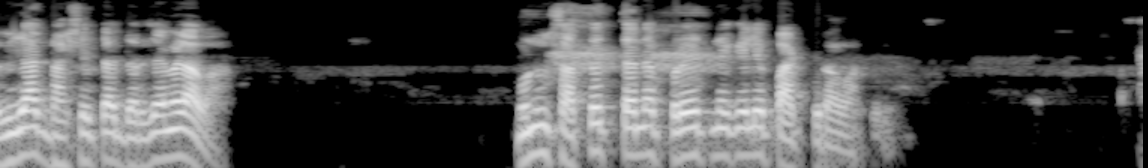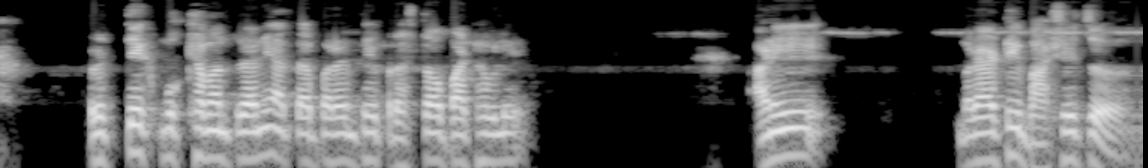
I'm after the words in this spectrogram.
अभिजात भाषेचा दर्जा मिळावा. म्हणून सातत्यानं प्रयत्न केले पाठपुरावा केला. प्रत्येक मुख्यमंत्र्यांनी आतापर्यंत हे प्रस्ताव पाठवले. आणि मराठी भाषेचं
